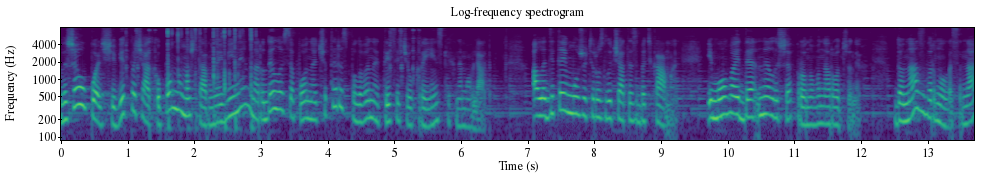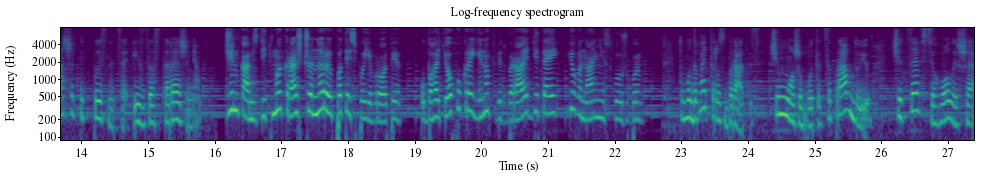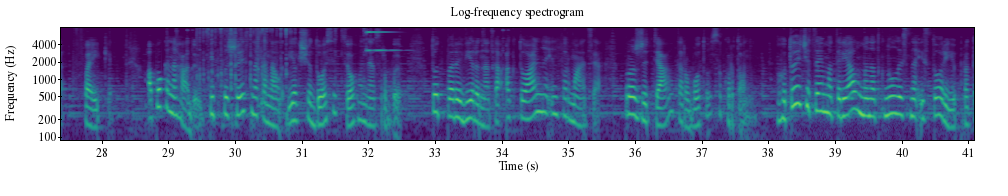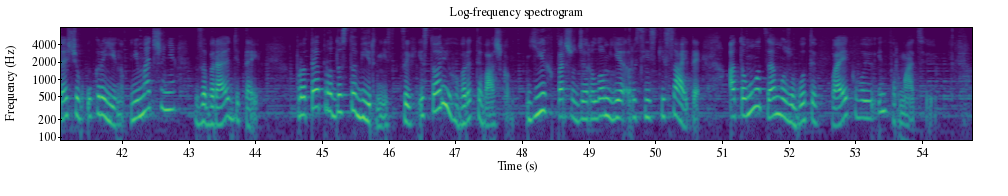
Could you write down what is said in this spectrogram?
Лише у Польщі від початку повномасштабної війни народилося понад 4,5 тисячі українських немовлят. Але дітей можуть розлучати з батьками, і мова йде не лише про новонароджених. До нас звернулася наша підписниця із застереженням. Жінкам з дітьми краще не рипатись по Європі. У багатьох українок відбирають дітей ювенальні служби. Тому давайте розбиратися, чи може бути це правдою, чи це всього лише фейки. А поки нагадую, підпишись на канал, якщо досі цього не зробив. Тут перевірена та актуальна інформація про життя та роботу за кордоном. Готуючи цей матеріал, ми наткнулись на історію про те, що в Україну в Німеччині забирають дітей. Проте про достовірність цих історій говорити важко. Їх першоджерелом є російські сайти, а тому це може бути фейковою інформацією.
